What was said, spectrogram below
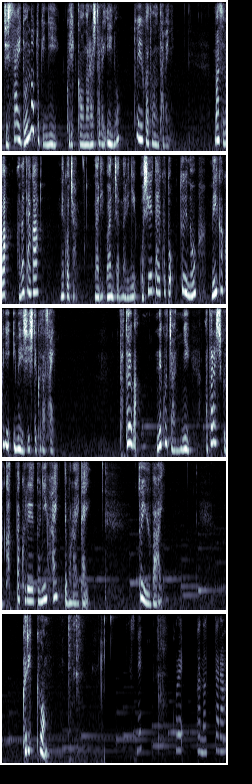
実際どんな時にクリッカーを鳴らしたらいいの？という方のために。まずはあなたが猫ちゃんなりワンちゃんなりに教えたいことというのを明確にイメージしてください。例えば、猫ちゃんに新しく買ったクレートに入ってもらいたいという場合、クリック音ですね。これが鳴ったら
